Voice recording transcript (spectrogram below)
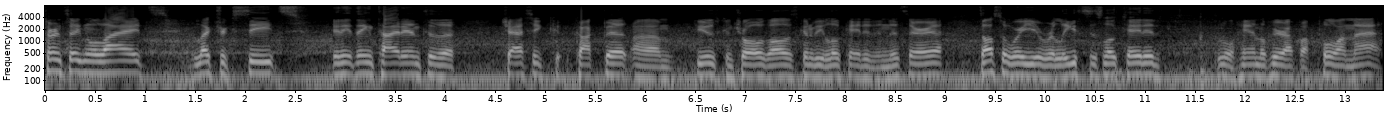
turn signal lights, electric seats, anything tied into the chassis cockpit, um, fuse controls, all is going to be located in this area. It's also where your release is located little handle here if I pull on that.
